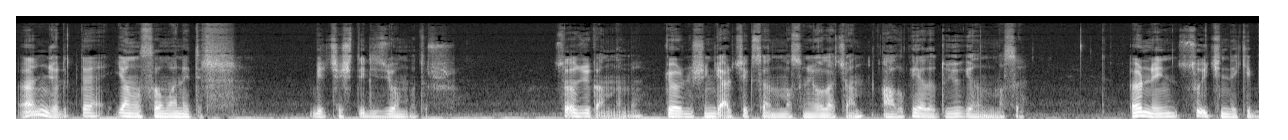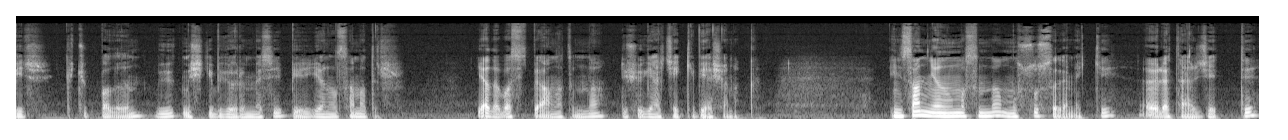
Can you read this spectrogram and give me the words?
Öncelikle yanılsama nedir? Bir çeşit illüzyon mudur? Sözcük anlamı, görünüşün gerçek sanılmasına yol açan algı ya da duyu yanılması. Örneğin su içindeki bir küçük balığın büyükmüş gibi görünmesi bir yanılsamadır. Ya da basit bir anlatımla düşü gerçek gibi yaşamak. İnsan yanılmasında mutsuzsa demek ki öyle tercih etti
